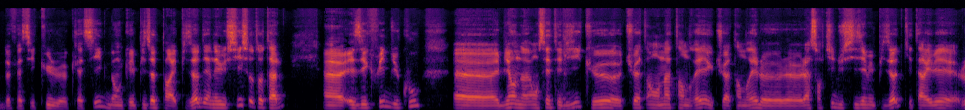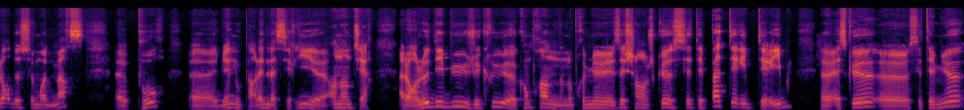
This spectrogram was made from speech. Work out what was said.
de fascicule classique, donc épisode par épisode. Il y en a eu six au total. Euh, et Siegfried, du coup, euh, eh bien, on, s'était dit que tu on attendrait et que tu attendrais la sortie du sixième épisode qui est arrivé lors de ce mois de mars euh, pour eh bien, nous parler de la série en entière. Alors, le début, j'ai cru comprendre dans nos premiers échanges que c'était pas terrible, terrible. Est-ce que c'était mieux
